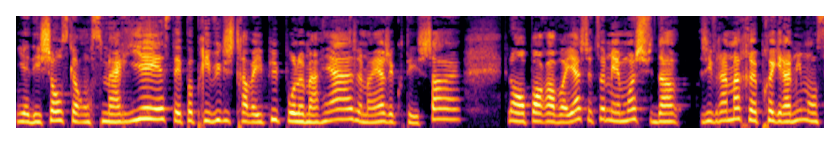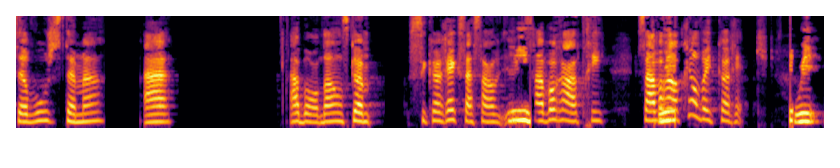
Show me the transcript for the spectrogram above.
il y a des choses qu'on se mariait, c'était pas prévu que je travaille plus pour le mariage, le mariage a coûté cher. Là, on part en voyage, tout ça, mais moi, je suis dans, j'ai vraiment reprogrammé mon cerveau, justement, à abondance, comme, c'est correct, ça, ça va rentrer. Ça va rentrer, on va être correct. Oui.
